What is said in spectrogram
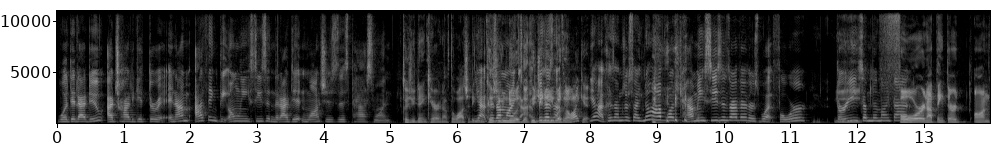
what did I do? I tried to get through it. And I'm. I think the only season that I didn't watch is this past one. because you didn't care enough to watch it again. Yeah, Because 'cause you I'm knew like, it was you knew you wasn't gonna like it. Yeah, because I'm just like, no, I've watched how many seasons are there? There's what four, three, something like that. Four, and I think they're on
